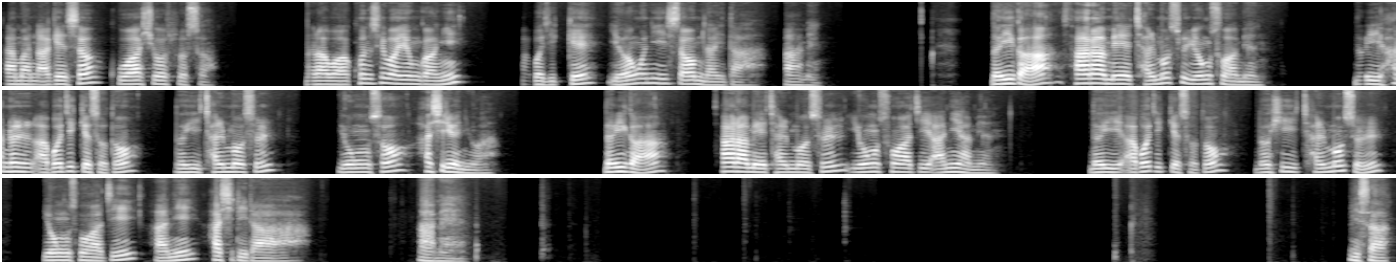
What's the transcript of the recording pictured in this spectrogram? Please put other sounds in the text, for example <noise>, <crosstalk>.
다만 악에서 구하시옵소서. 나라와 권세와 영광이 아버지께 영원히 싸움나이다. 아멘. 너희가 사람의 잘못을 용서하면 너희 하늘 아버지께서도 너희 잘못을 용서하시려니와 너희가 사람의 잘못을 용서하지 아니하면 너희 아버지께서도 너희 잘못을 용서하지 아니하시리라. 아멘. 이삭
